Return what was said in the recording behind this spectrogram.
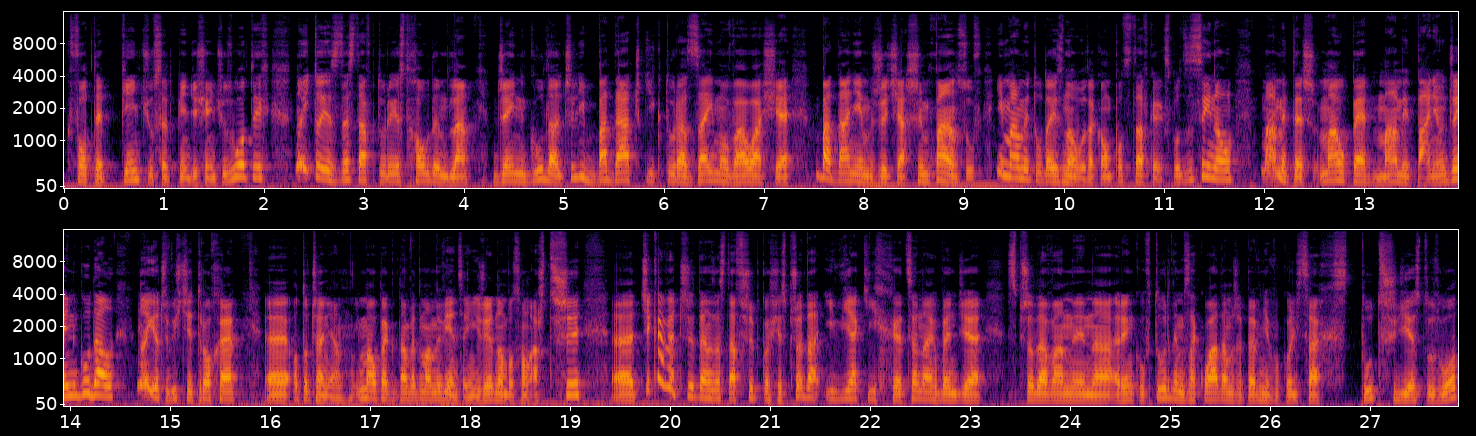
kwotę 5 550 zł. No i to jest zestaw, który jest hołdem dla Jane Goodall, czyli badaczki, która zajmowała się badaniem życia szympansów. I mamy tutaj znowu taką podstawkę ekspozycyjną, mamy też małpę, mamy panią Jane Goodall, no i oczywiście trochę e, otoczenia. I małpek nawet mamy więcej niż jedną, bo są aż trzy. E, ciekawe, czy ten zestaw szybko się sprzeda i w jakich cenach będzie sprzedawany na rynku wtórnym. Zakładam, że pewnie w okolicach 130 zł.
